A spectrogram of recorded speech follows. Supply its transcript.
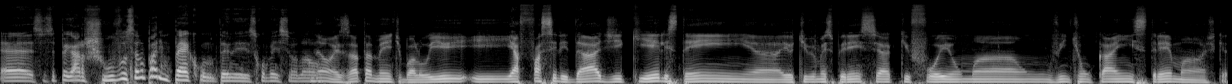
É, se você pegar chuva, você não para em pé com um tênis convencional. Não, exatamente, Balu. E, e a facilidade que eles têm. Uh, eu tive uma experiência que foi uma, um 21K em extrema, acho que,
